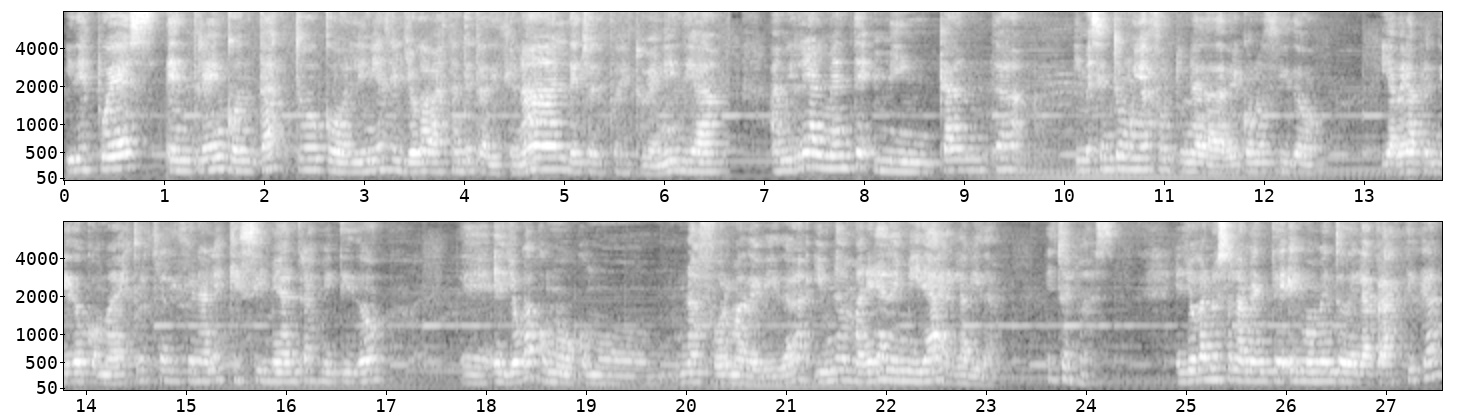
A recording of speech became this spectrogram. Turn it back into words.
y después entré en contacto con líneas del yoga bastante tradicional, de hecho después estuve en India. A mí realmente me encanta y me siento muy afortunada de haber conocido y haber aprendido con maestros tradicionales que sí me han transmitido eh, el yoga como, como una forma de vida y una manera de mirar la vida. Esto es más. El yoga no es solamente el momento de la práctica,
